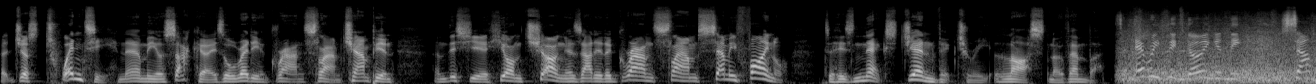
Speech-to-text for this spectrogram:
At just 20, Naomi Osaka is already a Grand Slam champion, and this year Hyeon Chung has added a Grand Slam semi-final to his next gen victory last November. Everything going in the South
